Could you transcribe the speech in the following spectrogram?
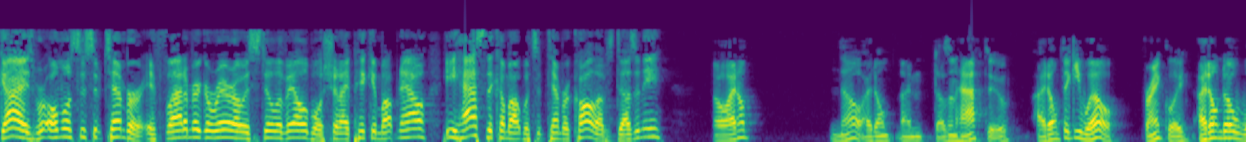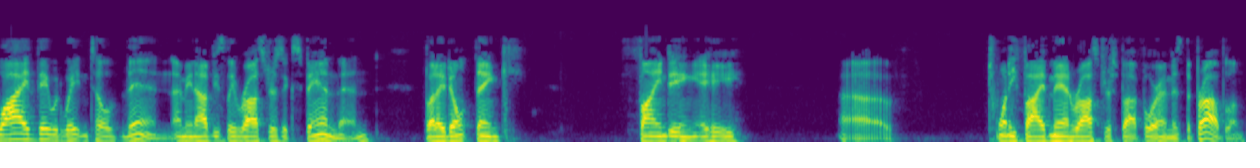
Guys, we're almost to September. If Vladimir Guerrero is still available, should I pick him up now? He has to come up with September call-ups, doesn't he? Oh, I don't. No, I don't. I doesn't have to. I don't think he will. Frankly, I don't know why they would wait until then. I mean, obviously rosters expand then, but I don't think finding a uh, 25 man roster spot for him is the problem.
